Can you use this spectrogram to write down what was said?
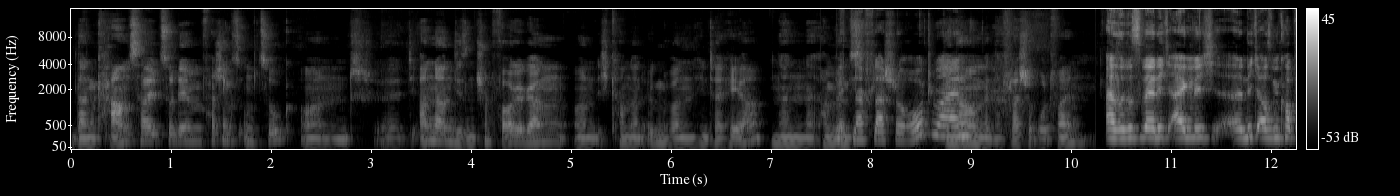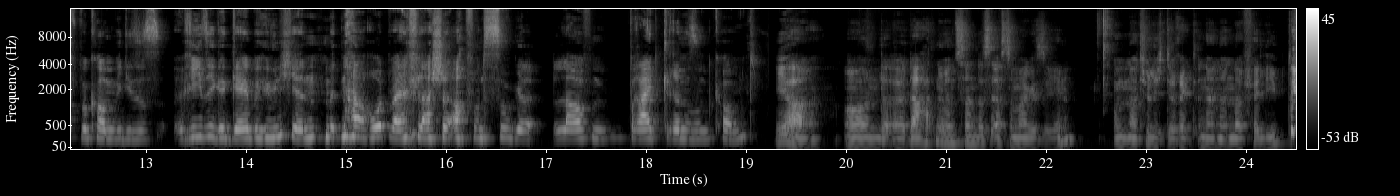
dann kam es halt zu dem Faschingsumzug und äh, die anderen, die sind schon vorgegangen und ich kam dann irgendwann hinterher. Und dann haben wir Mit uns. einer Flasche Rotwein. Genau, mit einer Flasche Rotwein. Also das werde ich eigentlich äh, nicht aus dem Kopf bekommen, wie dieses riesige gelbe Hühnchen mit einer Rotweinflasche auf uns zugelaufen, breit grinsend kommt. Ja, und äh, da hatten wir uns dann das erste Mal gesehen und natürlich direkt ineinander verliebt.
